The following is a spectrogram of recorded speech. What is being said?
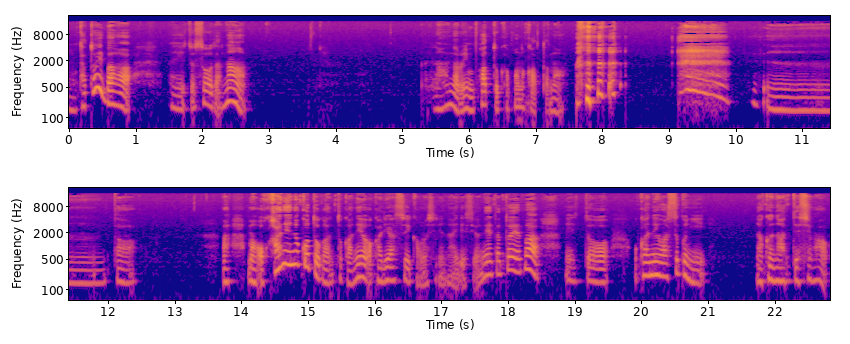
うん、例えば、えー、とそうだななんだろう今パッと浮かばなかったな うーんとあまあお金のことがとかね分かりやすいかもしれないですよね。例えば、えっと、お金はすぐになくなってしまう。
